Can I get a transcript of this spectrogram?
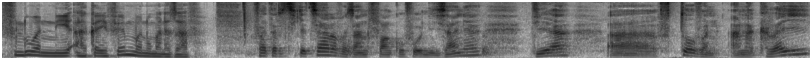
filohan'ny AKFM no manazava. Fantatr'isika tsara fa izany frankofonia izany dia. fitaovana anankiray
